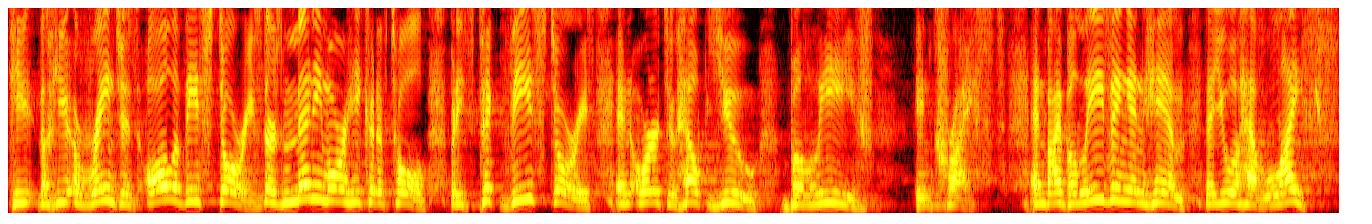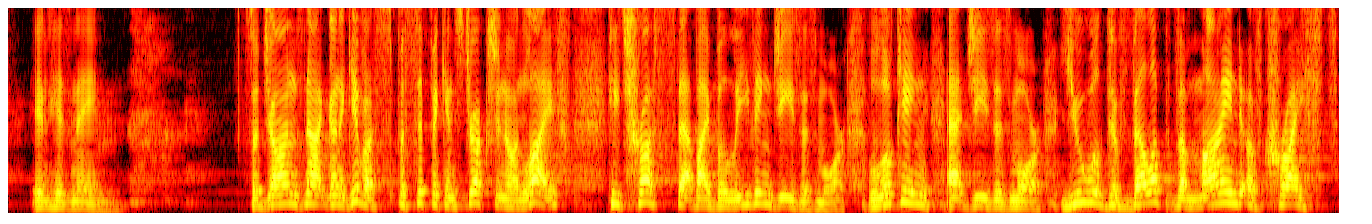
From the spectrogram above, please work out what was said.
He, the, he arranges all of these stories. There's many more he could have told, but he's picked these stories in order to help you believe in Christ. And by believing in him, that you will have life in his name. So, John's not going to give us specific instruction on life. He trusts that by believing Jesus more, looking at Jesus more, you will develop the mind of Christ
